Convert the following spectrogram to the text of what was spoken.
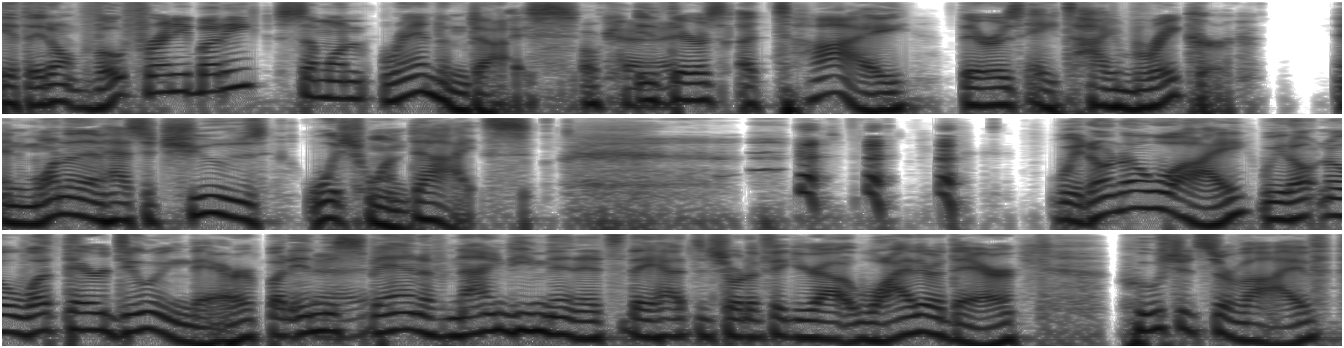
If they don't vote for anybody, someone random dies. Okay. If there's a tie, there is a tiebreaker. And one of them has to choose which one dies. we don't know why. We don't know what they're doing there. But in the span of 90 minutes, they had to sort of figure out why they're there, who should survive.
